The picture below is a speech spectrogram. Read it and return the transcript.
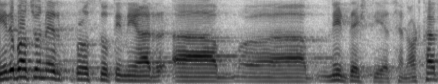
নির্বাচনের প্রস্তুতি নেওয়ার নির্দেশ দিয়েছেন। অর্থাৎ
